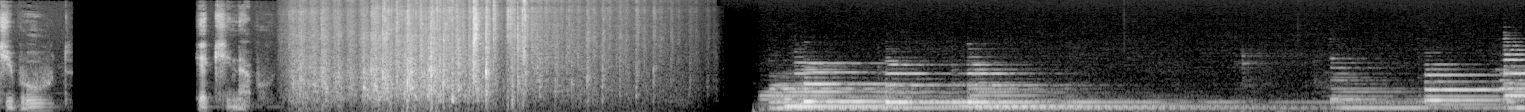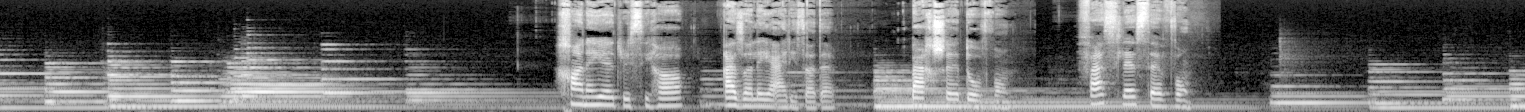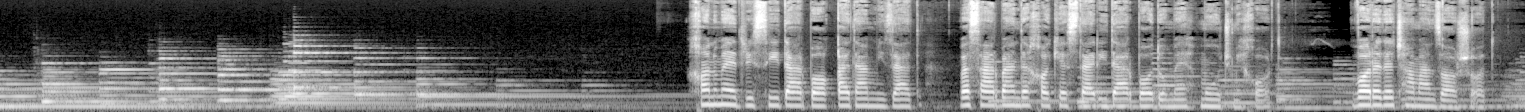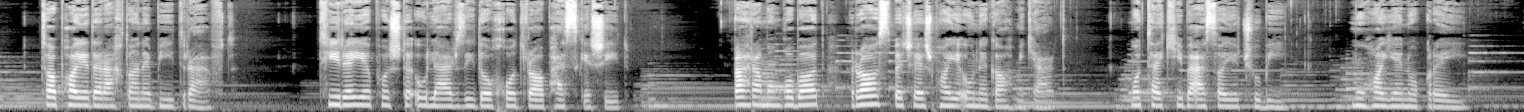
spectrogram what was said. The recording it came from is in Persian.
یکی بود یکی نبود. خانه ادریسی ها غزاله علیزاده. بخش دوم. فصل سوم. خانم ادریسی در باغ قدم می‌زد و سربند خاکستری در باد و مه موج می‌خورد. وارد چمنزار شد. تا پای درختان بید رفت. تیره پشت او لرزید و خود را پس کشید. قهرمان قباد راست به چشمهای او نگاه می کرد. متکی به اسای چوبی، موهای نقره‌ای،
